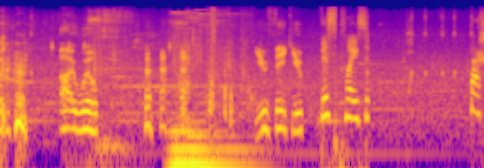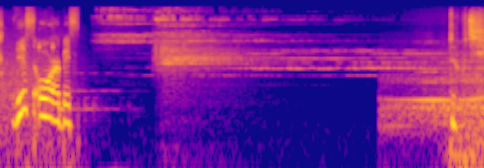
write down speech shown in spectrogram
I will. you think you. This place. 大师， This orb is. 对不起，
